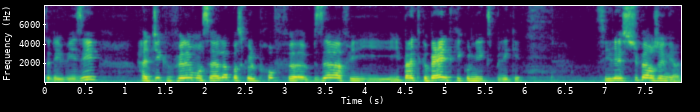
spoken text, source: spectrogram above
تريفيزي حتجيك فريمون سهله باسكو البروف بزاف يبعدك بعيد كي يكون يكسبليكي سي لي سوبر جينيال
